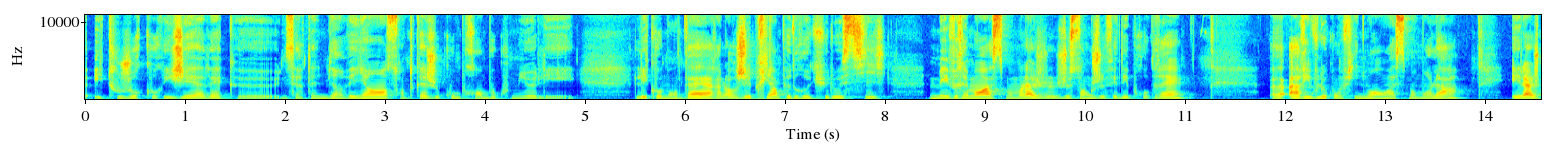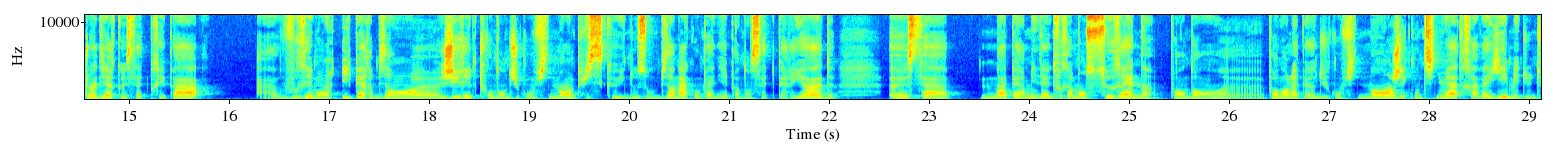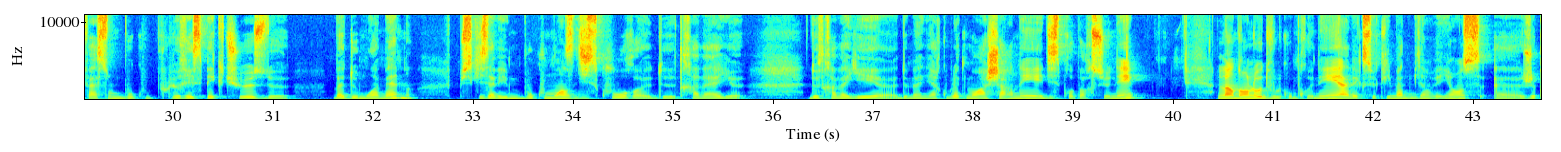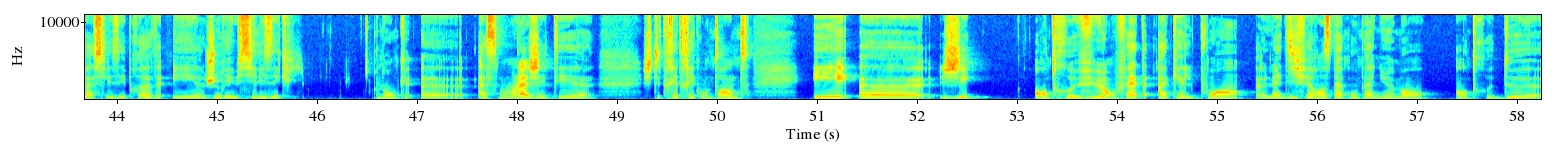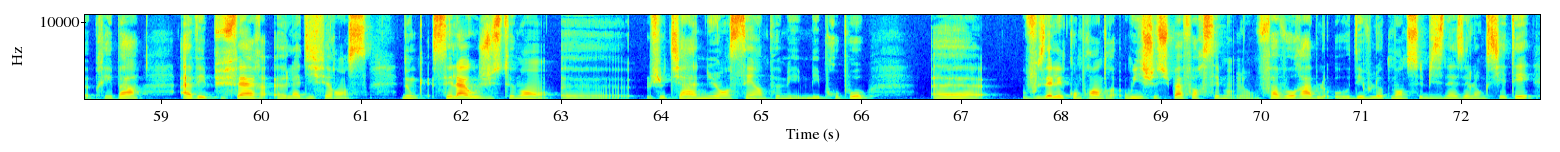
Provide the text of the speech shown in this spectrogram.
et toujours corrigées avec une certaine bienveillance. En tout cas, je comprends beaucoup mieux les, les commentaires. Alors j'ai pris un peu de recul aussi, mais vraiment à ce moment-là, je, je sens que je fais des progrès. Euh, arrive le confinement à ce moment-là. Et là, je dois dire que cette prépa a vraiment hyper bien euh, géré le tournant du confinement, puisqu'ils nous ont bien accompagnés pendant cette période. Euh, ça m'a permis d'être vraiment sereine pendant, pendant la période du confinement. J'ai continué à travailler, mais d'une façon beaucoup plus respectueuse de, bah, de moi-même, puisqu'ils avaient beaucoup moins ce discours de travail, de travailler de manière complètement acharnée et disproportionnée. L'un dans l'autre, vous le comprenez, avec ce climat de bienveillance, euh, je passe les épreuves et euh, je réussis les écrits. Donc euh, à ce moment-là, j'étais très très contente et j'ai entrevu en fait à quel point la différence d'accompagnement entre deux prépas avait pu faire la différence. Donc c'est là où justement je tiens à nuancer un peu mes, mes propos vous allez le comprendre. Oui, je ne suis pas forcément favorable au développement de ce business de l'anxiété,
